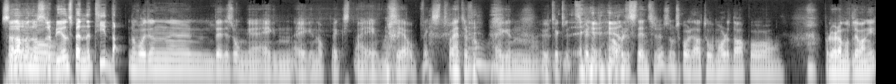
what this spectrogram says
Så, Neida, men nå- så det blir jo en spennende tid, da. Nå var det en, eh, deres unge egen, egen oppvekst Nei, egen- hva sier jeg? Oppvekst? Hva heter det for noe? Egen utviklet spiller. Abel Stensrud, som skåra to mål da på, på lørdag mot Levanger.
